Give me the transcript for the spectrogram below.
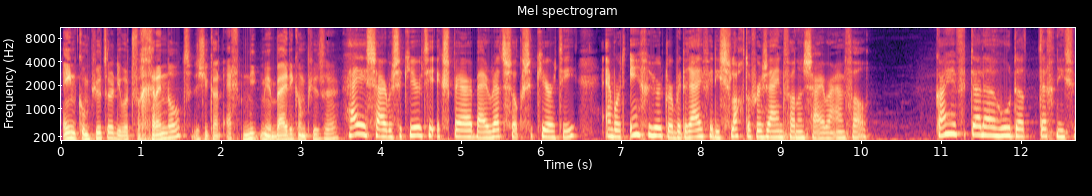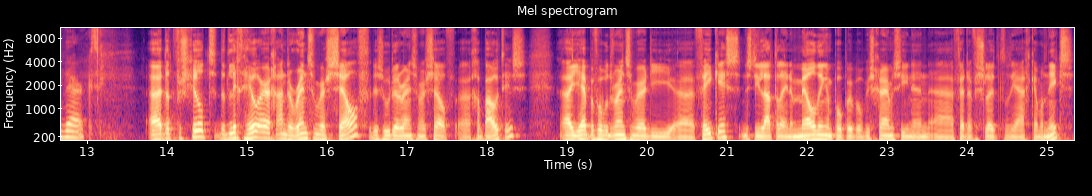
één computer die wordt vergrendeld. Dus je kan echt niet meer bij die computer. Hij is cybersecurity expert bij Red Sox Security en wordt ingehuurd door bedrijven die slachtoffer zijn van een cyberaanval. Kan je vertellen hoe dat technisch werkt? Uh, dat verschilt, dat ligt heel erg aan de ransomware zelf, dus hoe de ransomware zelf uh, gebouwd is. Uh, je hebt bijvoorbeeld ransomware die fake is, dus die laat alleen een melding, een pop-up op je scherm zien en verder versleutelt hij eigenlijk helemaal niks.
